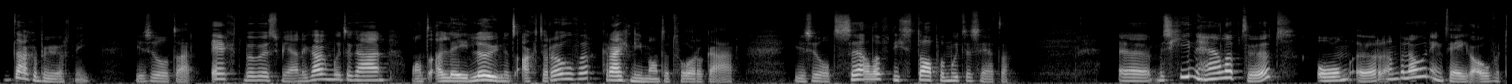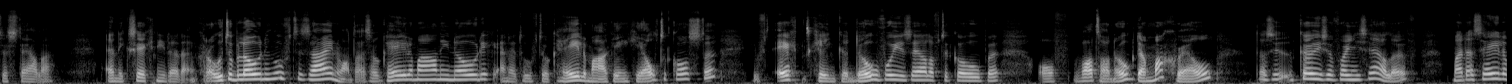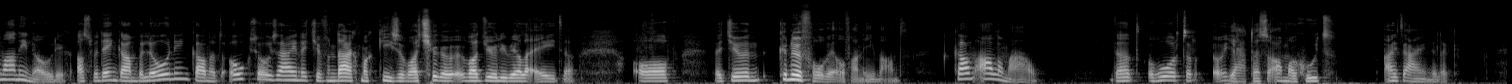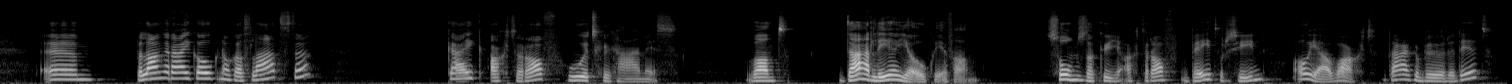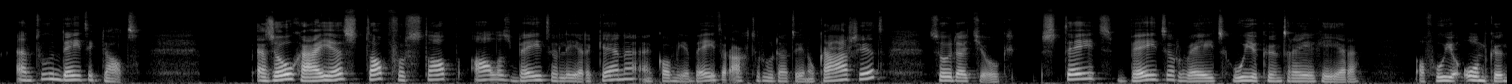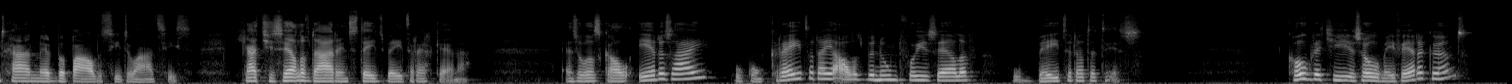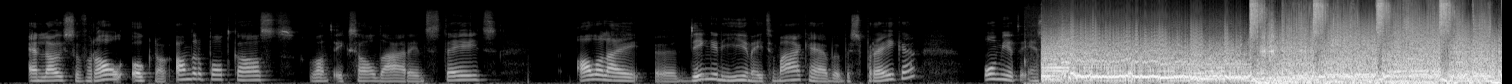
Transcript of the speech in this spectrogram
dat gebeurt niet. Je zult daar echt bewust mee aan de gang moeten gaan, want alleen leunend achterover krijgt niemand het voor elkaar. Je zult zelf die stappen moeten zetten. Uh, misschien helpt het om er een beloning tegenover te stellen. En ik zeg niet dat het een grote beloning hoeft te zijn, want dat is ook helemaal niet nodig. En het hoeft ook helemaal geen geld te kosten. Je hoeft echt geen cadeau voor jezelf te kopen of wat dan ook. Dat mag wel. Dat is een keuze van jezelf. Maar dat is helemaal niet nodig. Als we denken aan beloning, kan het ook zo zijn dat je vandaag mag kiezen wat, je, wat jullie willen eten. Of dat je een knuffel wil van iemand. Kan allemaal. Dat hoort er, oh ja, dat is allemaal goed, uiteindelijk. Um, belangrijk ook nog als laatste, kijk achteraf hoe het gegaan is. Want daar leer je ook weer van. Soms dan kun je achteraf beter zien, oh ja, wacht, daar gebeurde dit en toen deed ik dat. En zo ga je stap voor stap alles beter leren kennen en kom je beter achter hoe dat in elkaar zit, zodat je ook steeds beter weet hoe je kunt reageren of hoe je om kunt gaan met bepaalde situaties. Je gaat jezelf daarin steeds beter herkennen. En zoals ik al eerder zei, hoe concreter dat je alles benoemt voor jezelf, hoe beter dat het is. Ik hoop dat je hier zo mee verder kunt. En luister vooral ook nog andere podcasts, want ik zal daarin steeds allerlei uh, dingen die hiermee te maken hebben bespreken om je te inspireren.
